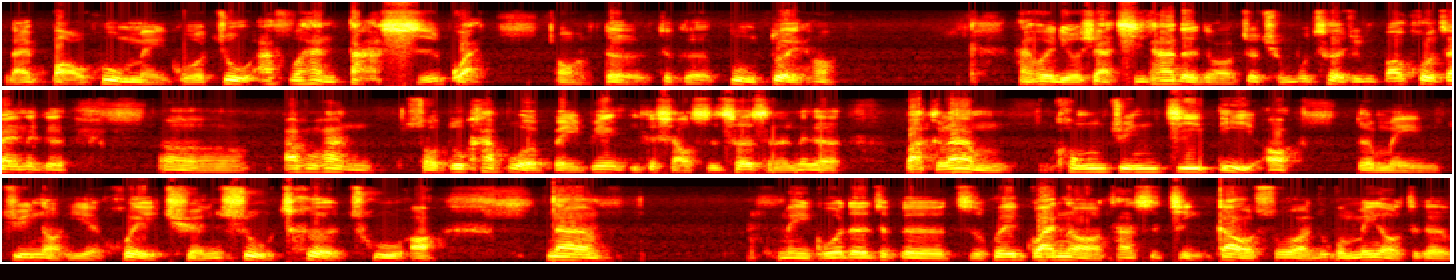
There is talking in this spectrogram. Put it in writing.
来保护美国驻阿富汗大使馆哦的这个部队哈，还会留下其他的哦就全部撤军，包括在那个呃。阿富汗首都喀布尔北边一个小时车程的那个巴格拉姆空军基地哦的美军哦也会全数撤出哦。那美国的这个指挥官哦，他是警告说啊，如果没有这个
